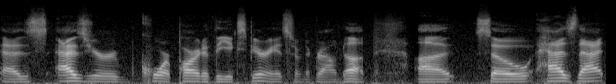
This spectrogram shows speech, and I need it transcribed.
as as your core part of the experience from the ground up uh, so has that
